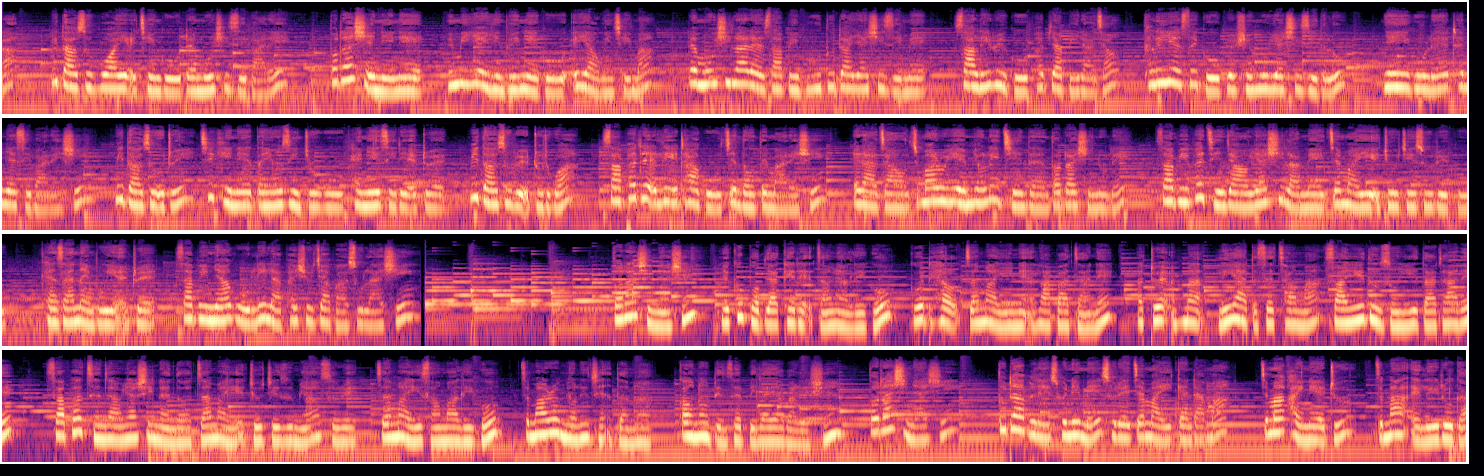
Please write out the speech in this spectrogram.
မိသားစုဘဝရဲ့အချိန်ကိုတန်မိုးရှိစေပါတယ်။သောတာရှင်အနေနဲ့မိမိရဲ့ရင်သွေးငယ်ကိုအိယာဝင်ချိန်မှာတန်မိုးရှိလာတဲ့စာပေဘူးတုတရရှိစေမဲ့စာလေးတွေကိုဖတ်ပြပေးတာကြောင့်ကလေးရဲ့စိတ်ကိုပျော်ရွှင်မှုရရှိစေတယ်လို့ ဉာဏ်ရည်ကိုလည်းထက်မြက်စေပါတယ်ရှင်။မိသားစုအတွင်းချစ်ခင်တဲ့တန်ရုံးစင်ကြိုးကိုခံရစေတဲ့အတွက်မိသားစုတွေအတူတကွစာဖတ်တဲ့အလေးအထကိုကျင့်သုံးသင့်ပါတယ်ရှင်။အဲဒါကြောင့်ကျမတို့ရဲ့မျှော်လင့်ခြင်းတန်သောတာရှင်တို့လည်းစာပေဖတ်ခြင်းကြောင့်ရရှိလာမယ့်ကျန်းမာရေးအကျိုးကျေးဇူးတွေကိုခန်းစားနိုင်ဖို့ရန်အတွက်စာပေများကိုလေ့လာဖတ်ရှုကြပါစို့လားရှင်။သောရရှင်များရှင် ယခုဖော်ပြခဲ့တဲ့အကြောင်းအရာလေးကို Good Health ကျန်းမာရေးနဲ့အလှပကြနဲ့အတွဲအမှတ်416မှာစာရေးသူဇွန်ရေးသားထားတဲ့စာဖတ်ခြင်းကြောင့်ရရှိနိုင်သောကျန်းမာရေးအကျိုးကျေးဇူးများဆိုတဲ့ကျန်းမာရေးဆောင်ပါလေးကိုကျမတို့မျှဝင့်ခြင်းအတန်မှာကောက်နှုတ်တင်ဆက်ပေးလိုက်ရပါတယ်ရှင်။သောရရှင်များရှင်တုဒ္ဒပလင်ဆွေးနွေးမယ်ဆိုတဲ့ကျန်းမာရေးကန်တာမှာကျမခိုင်နေအတူကျမအဲလေးတို့က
